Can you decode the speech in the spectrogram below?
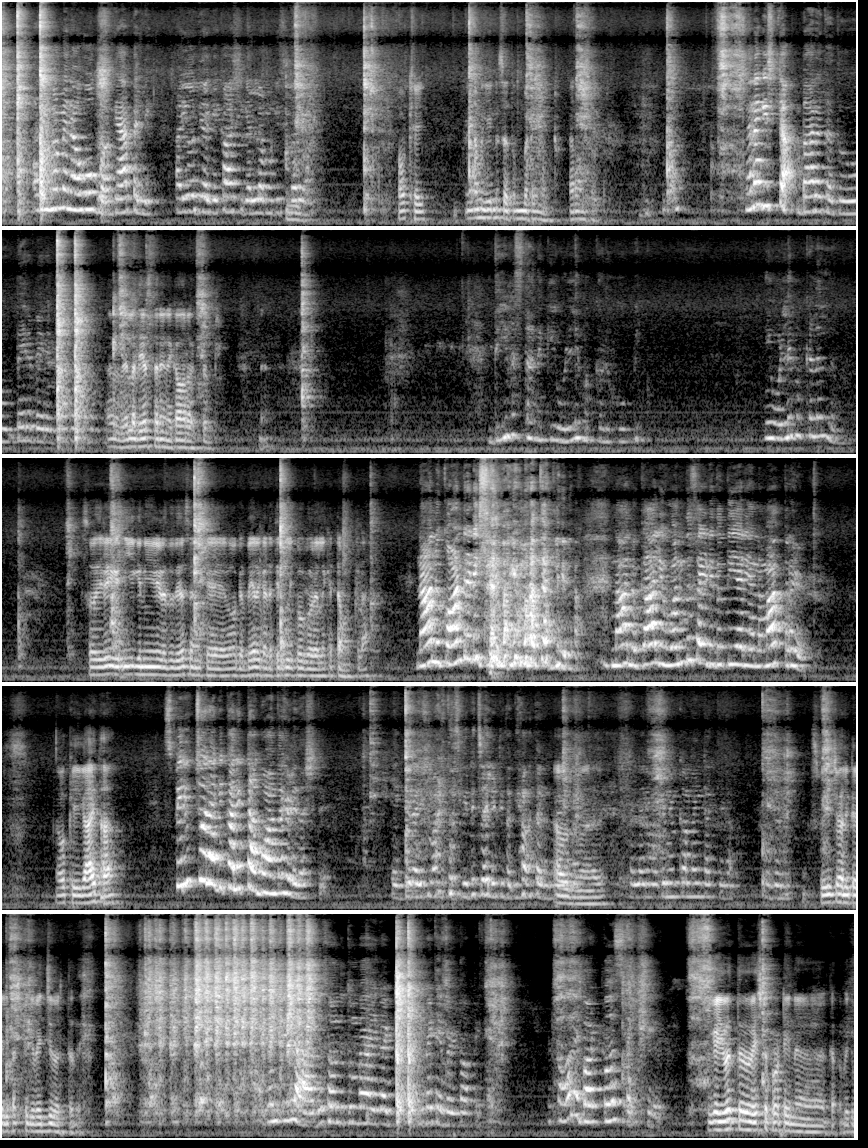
ಅದು ಇನ್ನೊಮ್ಮೆ ನಾವು ಹೋಗುವ ಗ್ಯಾಪ್ ಅಲ್ಲಿ ಅಯೋಧ್ಯೆಗೆ ಕಾಶಿಗೆಲ್ಲ ಮುಗಿಸಿ ಬರುವ. ಓಕೆ ನಮಗೆ ಇನ್ನೂ ಸಹ ತುಂಬ ಟೈಮ್ ಉಂಟು. ಆರಾಮ್ ಸ್ವಲ್ಪ ನನಗಿಷ್ಟ ಭಾರತದ್ದು ಬೇರೆ ಬೇರೆ. ಹೌದು ಎಲ್ಲ ದೇವಸ್ಥಾನನೇ ಕವರ್ ಆಗ್ತಾ ಉಂಟು. ದೇವಸ್ಥಾನಕ್ಕೆ ಒಳ್ಳೆ ಮಕ್ಕಳು ಹೋಗ್ಬೇಕು. ನೀವು ಒಳ್ಳೆ ಮಕ್ಕಳಲ್ಲ. ಸೊ ಈಗ ಈಗ ನೀ ಹೇಳಿದ ದೇವಸ್ಥಾನಕ್ಕೆ ಹೋಗ ಬೇರೆ ಕಡೆ ತಿರ್ಗ್ಲಿಕ್ಕೆ ಹೋಗೋರೆಲ್ಲ ಕೆಟ್ಟ ಮಕ್ಕಳ? ನಾನು ಕಾಂಟ್ರಡಿಕ್ಷನ್ ಬಗ್ಗೆ ಮಾತಾಡ್ಲಿಲ್ಲ. ನಾನು ಖಾಲಿ ಒಂದು ಸೈಡ್ ಇದು ಥಿಯರಿಯನ್ನು ಮಾತ್ರ ಹೇಳ್ತು. ಓಕೆ ಈಗ ಆಯ್ತಾ? ಸ್ಪಿರಿಚುವಲ್ ಆಗಿ ಕನೆಕ್ಟ್ ಆಗುವ ಅಂತ ಹೇಳಿದಷ್ಟೇ. ಎಗ್ ರೈಸ್ ಮಾಡ್ತಾ ಸ್ಪಿರಿಚುವಾಲಿಟಿ ಬಗ್ಗೆ ಮಾತಾಡಿದ್ರೆ ಹೌದು ಮಾರ್ರೆ. ಎಲ್ಲರೂ ಮತ್ತೆ ನೀವು ಕಮೆಂಟ್ ಹಾಕ್ತೀರಾ. ಸ್ಪಿರಿಚುವಾಲಿಟಿಯಲ್ಲಿ ಫಸ್ಟಿಗೆ ವೆಜ್ ಬರ್ತದೆ. ಅದಂತಿಲ್ಲ ಅದು ಸಹ ಒಂದು ತುಂಬಾ ಈಗ debatable topic it's all about perspective ಈಗ ಇವತ್ತು ಎಷ್ಟು ಪ್ರೋಟೀನ್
